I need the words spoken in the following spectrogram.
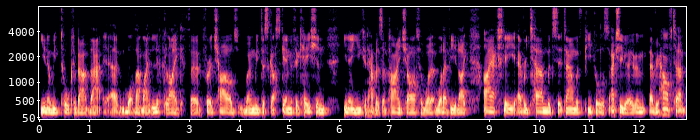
you know, we talked about that, uh, what that might look like for, for a child when we discussed gamification. You know, you could have it as a pie chart or whatever you like. I actually, every term would sit down with pupils, actually, um, every half term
